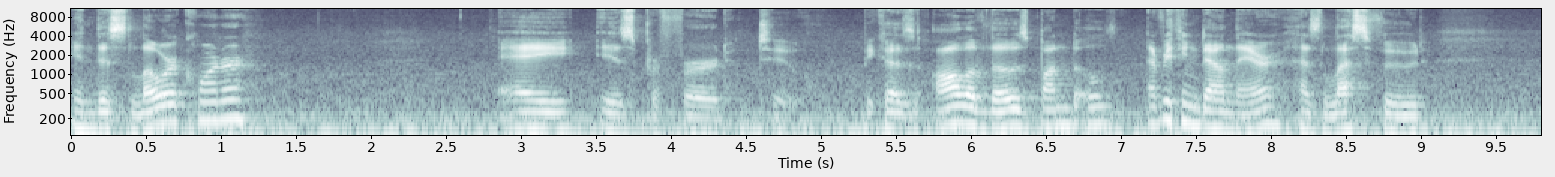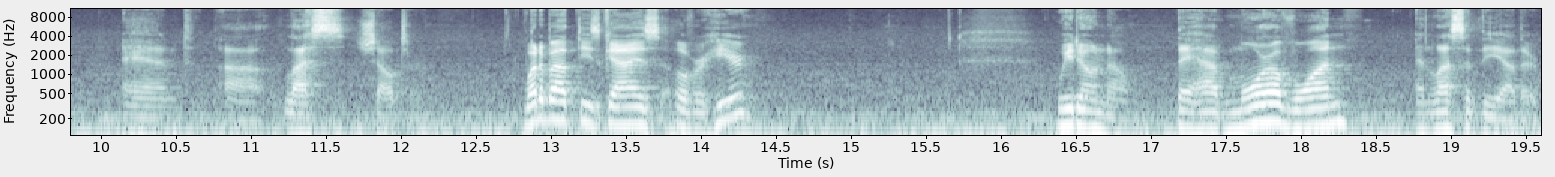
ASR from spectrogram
in this lower corner, A is preferred to because all of those bundles, everything down there has less food and uh, less shelter. What about these guys over here? We don't know. They have more of one and less of the other.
